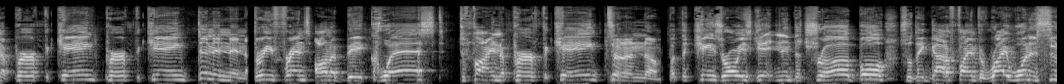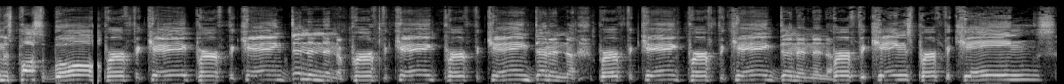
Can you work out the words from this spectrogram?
a perfect king, perfect king, dun Three friends on a big quest to find the perfect king, dun But the kings are always getting into trouble, so they gotta find the right one as soon as possible. Perfect king, perfect king, dun a perfect king, perfect king, dun perfect king, perfect king, dun Perfect kings, perfect kings.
